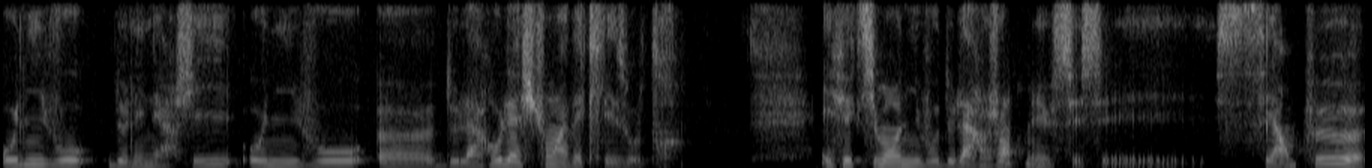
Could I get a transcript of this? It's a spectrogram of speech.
au niveau de l'énergie, au niveau euh, de la relation avec les autres. Effectivement, au niveau de l'argent, mais c'est un peu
